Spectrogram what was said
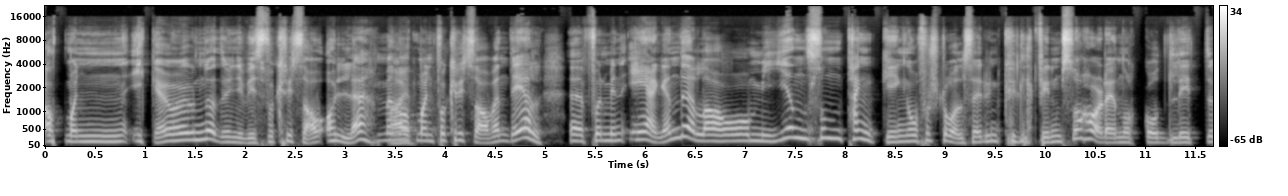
at man ikke nødvendigvis får kryssa av alle, men Nei. at man får kryssa av en del. Eh, For min egen del og min sånn tenking og forståelse rundt kultfilm, så har det nok gått litt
